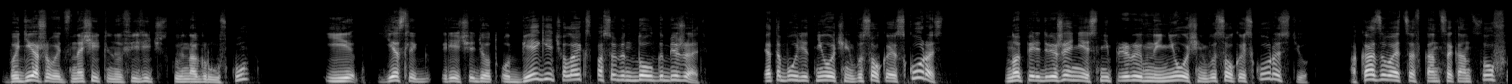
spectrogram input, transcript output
выдерживать значительную физическую нагрузку – и если речь идет о беге, человек способен долго бежать. Это будет не очень высокая скорость, но передвижение с непрерывной не очень высокой скоростью оказывается в конце концов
